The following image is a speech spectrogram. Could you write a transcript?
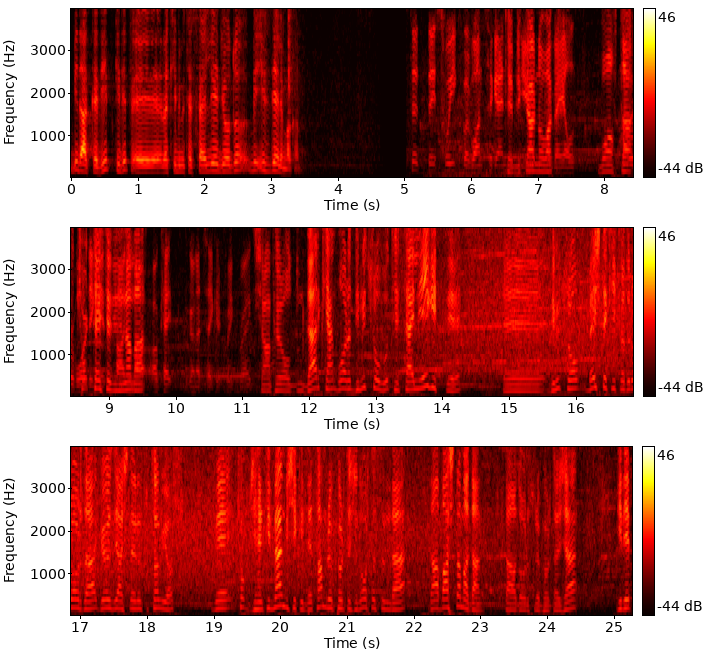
bir dakika deyip gidip e, rakibini teselli ediyordu. Bir izleyelim bakalım. Tebrikler Novak. Bu hafta çok test edildin ama şampiyon oldun derken bu arada Dimitrov'u teselliye gitti. Ee, Dimitrov 5 dakikadır orada gözyaşlarını tutamıyor ve çok centilmen bir şekilde tam röportajın ortasında daha başlamadan daha doğrusu röportaja gidip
